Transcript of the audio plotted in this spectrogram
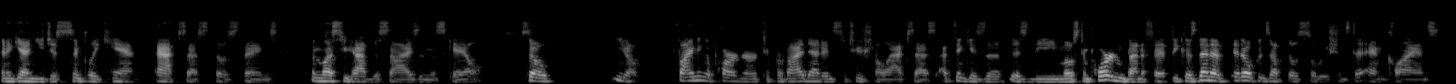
And again, you just simply can't access those things unless you have the size and the scale. So, you know, finding a partner to provide that institutional access, I think is the is the most important benefit because then it, it opens up those solutions to end clients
